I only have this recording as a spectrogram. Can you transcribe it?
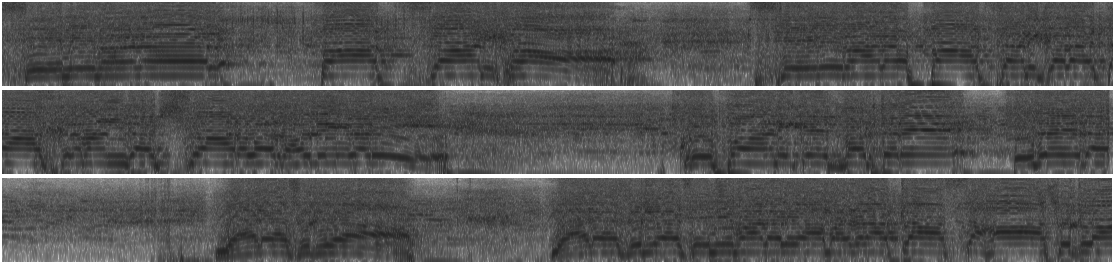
सेमी फायनल पाचचा निकाल. सेमी फायनल पाचचा निकाल आहे क्रमांक चार वर धावलेली गाडी कृपा निकेत भरतरे उदय गाड्या सुटल्या. गाड्या सुटल्या सेमी फायनल या मैदानातला सहा सुटला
